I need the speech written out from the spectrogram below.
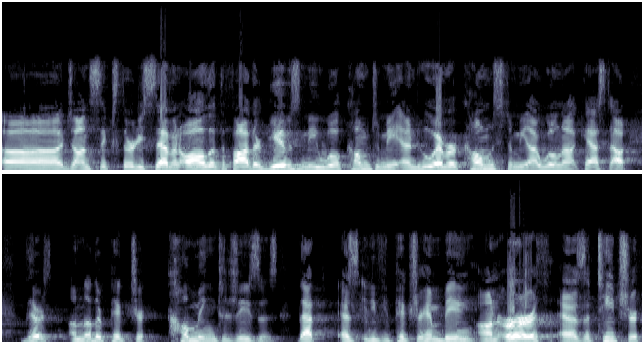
uh, John 6:37, all that the Father gives me will come to me, and whoever comes to me I will not cast out. There's another picture, coming to Jesus. That, as if you picture him being on earth as a teacher,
